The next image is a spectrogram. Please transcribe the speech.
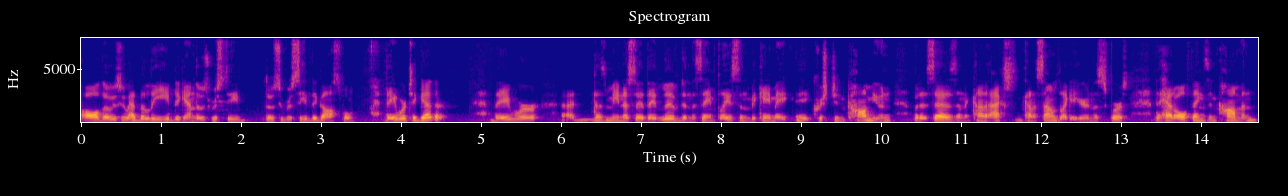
All those who had believed, again, those received those who received the gospel, they were together. They were uh, doesn't mean necessarily they lived in the same place and became a, a Christian commune, but it says, and it kind of acts, kind of sounds like it here in this verse, they had all things in common.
